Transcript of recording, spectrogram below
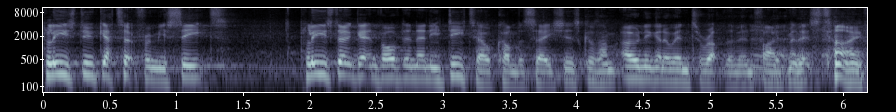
Please do get up from your seat. Please don't get involved in any detailed conversations because I'm only going to interrupt them in five minutes' time.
